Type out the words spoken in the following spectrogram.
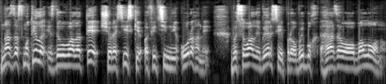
Нас засмутило і здивувало те, що російські офіційні органи висували версії про вибух газового балону.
